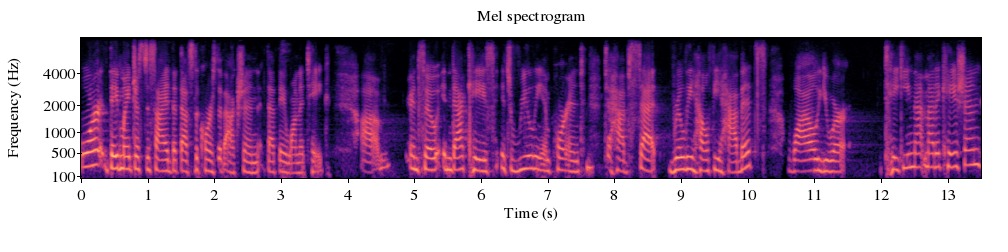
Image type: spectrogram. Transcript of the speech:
Or they might just decide that that's the course of action that they want to take. Um, and so, in that case, it's really important to have set really healthy habits while you are taking that medication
